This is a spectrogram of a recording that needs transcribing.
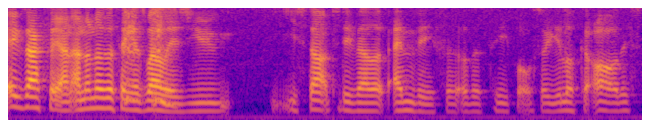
exactly, and, and another thing as well is you you start to develop envy for other people. So you look at oh this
